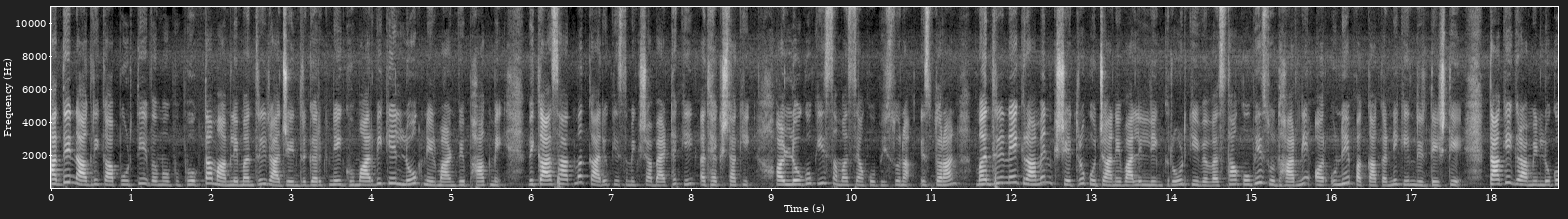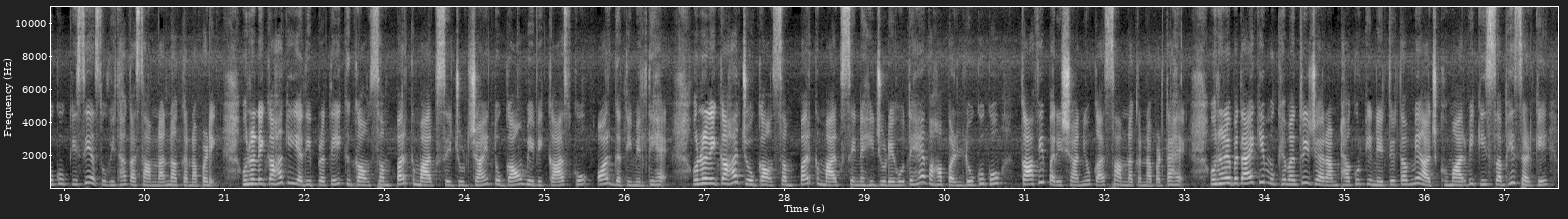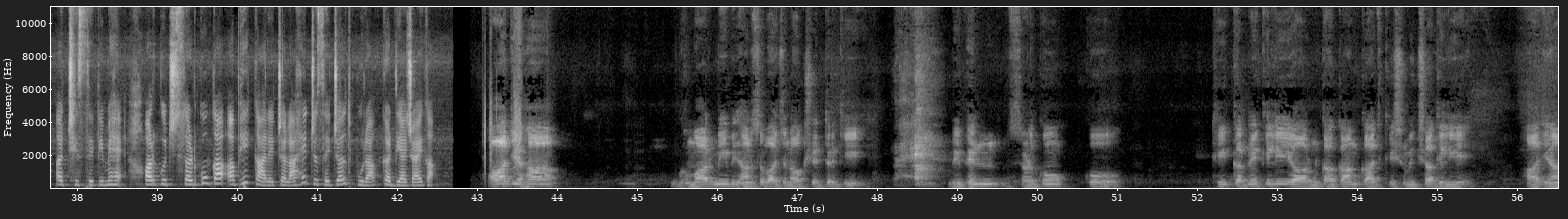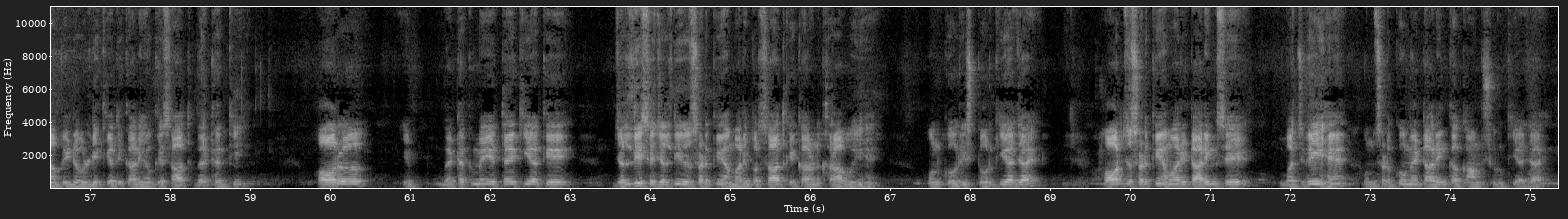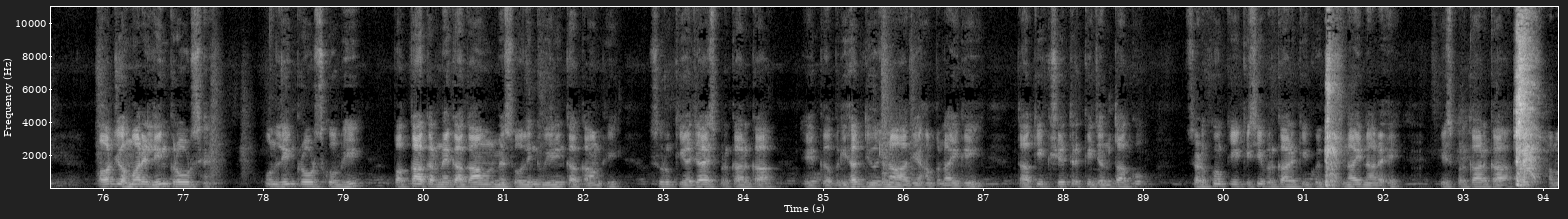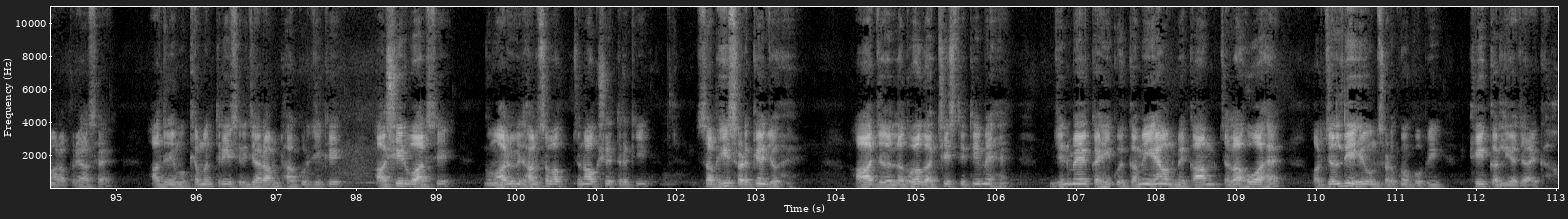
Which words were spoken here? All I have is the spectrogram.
खाद्य नागरिक आपूर्ति एवं उपभोक्ता मामले मंत्री राजेंद्र गर्ग ने घुमारवी के लोक निर्माण विभाग में विकासात्मक कार्यों की समीक्षा बैठक की अध्यक्षता की और लोगों की समस्याओं को भी सुना। इस दौरान मंत्री ने ग्रामीण क्षेत्रों को जाने वाले लिंक रोड की व्यवस्था को भी सुधारने और उन्हें पक्का करने के निर्देश दिए, ताकि ग्रामीण लोगों को किसी असुविधा का सामना न करना पड़े। उन्होंने कहा कि यदि प्रत्येक गाँव संपर्क मार्ग से जुड़ जाए तो गाँव में विकास को और गति मिलती है। उन्होंने कहा, जो गाँव संपर्क मार्ग से नहीं जुड़े होते हैं, वहाँ पर लोगों को काफ़ी परेशानियों का सामना करना पड़ता है। उन्होंने बताया कि मुख्यमंत्री जयराम ठाकुर के नेतृत्व में आज घुमारवी की सभी सड़कें अच्छी स्थिति में है और कुछ सड़कों का अभी कार्य चला है, जिसे जल्द पूरा कर दिया जाएगा। आज यहाँ घुमारवी विधानसभा चुनाव क्षेत्र की विभिन्न सड़कों को ठीक करने के लिए और उनका कामकाज की समीक्षा के लिए आज यहाँ पीडब्ल्यूडी के अधिकारियों के साथ बैठक की। और बैठक में ये तय किया कि जल्दी से जल्दी जो सड़कें हमारी बरसात के कारण ख़राब हुई हैं, उनको रिस्टोर किया जाए। और जो सड़कें हमारी टारिंग से बच गई हैं, उन सड़कों में टारिंग का काम शुरू किया जाए। और जो हमारे लिंक रोड्स हैं, उन लिंक रोड्स को भी पक्का करने का काम, उनमें सोलिंग, वीरिंग का काम भी शुरू किया जाए। इस प्रकार का एक बृहद योजना आज यहाँ बनाई गई, ताकि क्षेत्र की जनता को सड़कों की किसी प्रकार की कोई कठिनाई ना रहे, इस प्रकार का हमारा प्रयास है। आदरणीय मुख्यमंत्री श्री जयराम ठाकुर जी के आशीर्वाद से घुमारवी विधानसभा चुनाव क्षेत्र की सभी सड़कें जो हैं, आज लगभग अच्छी स्थिति में हैं। जिनमें कहीं कोई कमी है, उनमें काम चला हुआ है और जल्दी ही उन सड़कों को भी ठीक कर लिया जाएगा।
